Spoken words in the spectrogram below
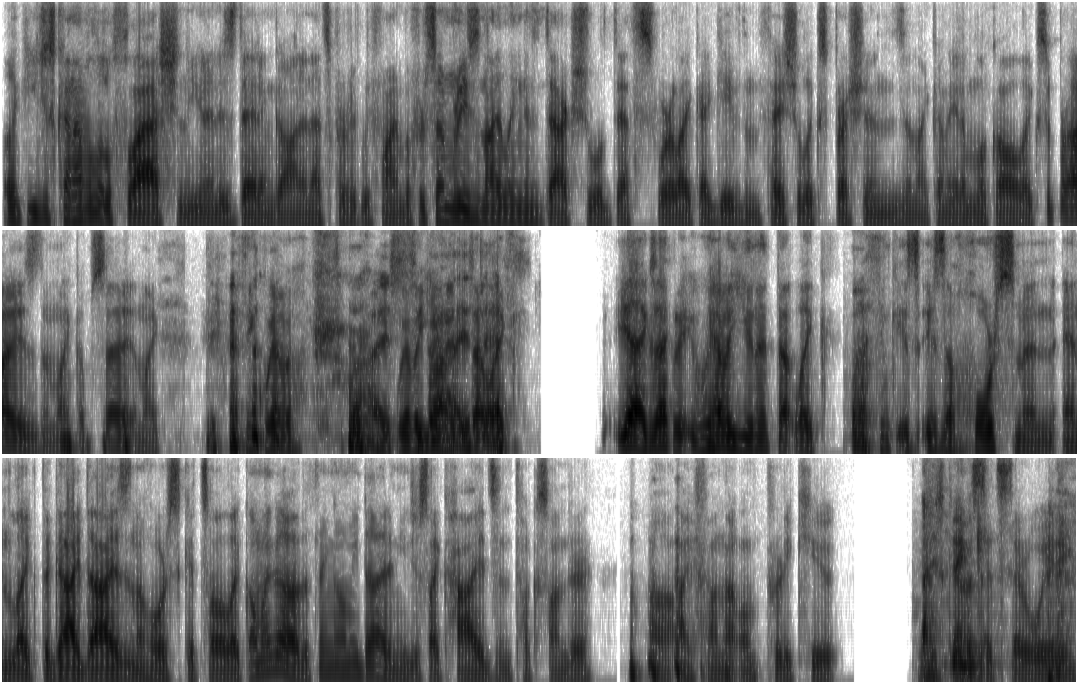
like you just kind of have a little flash and the unit is dead and gone and that's perfectly fine. But for some reason i lean into actual deaths where like i gave them facial expressions and like i made them look all like surprised and like upset and like i think we have a surprise, we have a unit that death. like yeah exactly. We have a unit that like i think is is a horseman and like the guy dies and the horse gets all like oh my god the thing on me died and he just like hides and tucks under. Uh, i found that one pretty cute. He just kind of sits there waiting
